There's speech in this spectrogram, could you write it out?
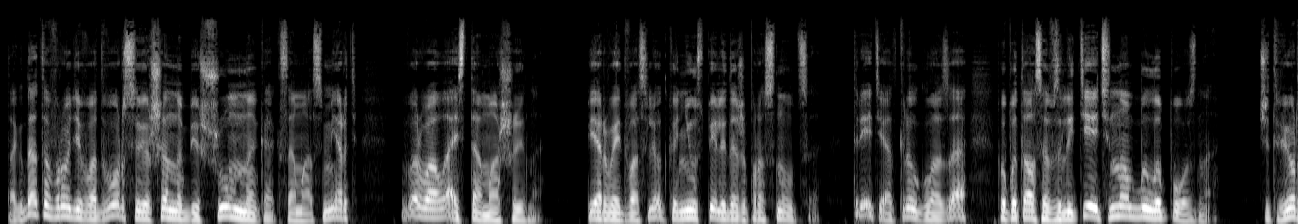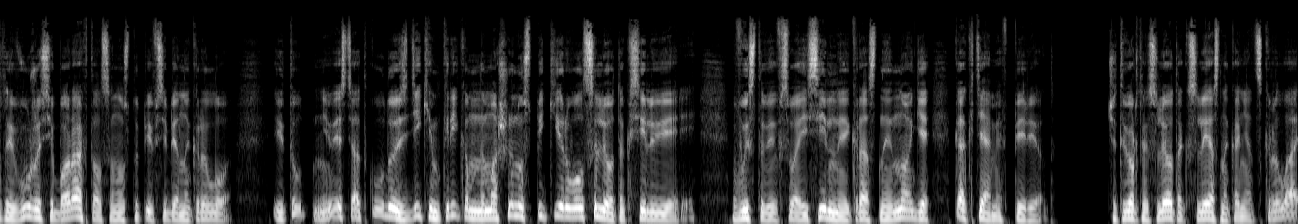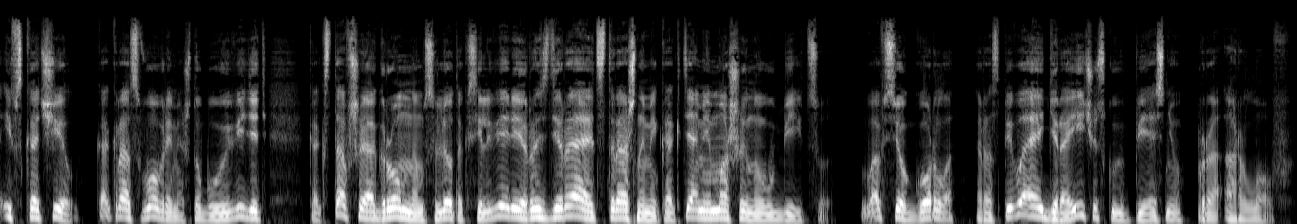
Тогда-то вроде во двор совершенно бесшумно, как сама смерть, ворвалась та машина. Первые два слетка не успели даже проснуться — Третий открыл глаза, попытался взлететь, но было поздно. Четвертый в ужасе барахтался, наступив себе на крыло. И тут, невесть откуда, с диким криком на машину спикировал слеток Сильверий, выставив свои сильные красные ноги когтями вперед. Четвертый слеток слез наконец с крыла и вскочил, как раз вовремя, чтобы увидеть, как ставший огромным слеток Сильверий раздирает страшными когтями машину-убийцу во все горло, распевая героическую песню про орлов.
